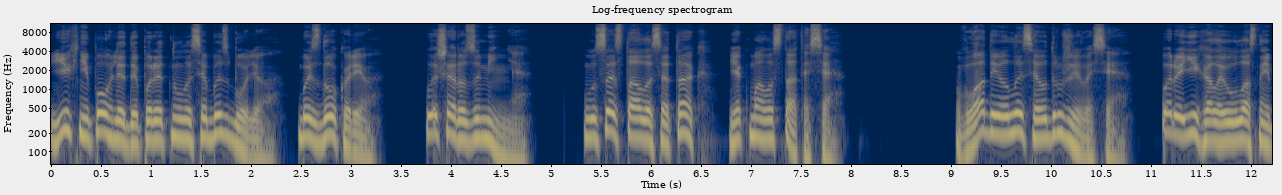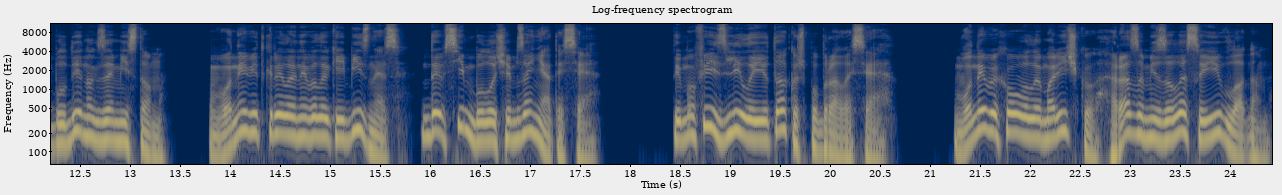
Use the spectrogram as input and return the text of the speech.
Їхні погляди перетнулися без болю, без докорів, лише розуміння. Усе сталося так, як мало статися. Влада і Олеся одружилися, переїхали у власний будинок за містом. Вони відкрили невеликий бізнес, де всім було чим зайнятися. Тимофій з Лілею також побралися. Вони виховували Марічку разом із Олесею і Владом,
